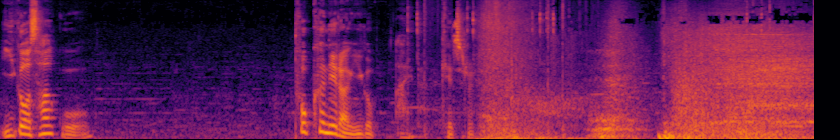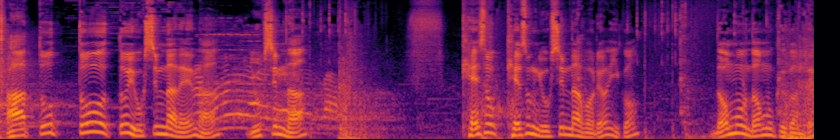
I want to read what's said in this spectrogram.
이거 사고 토큰이랑 이거 아니다 개지를. 아또 또 또 욕심나네 나. 욕심나? 계속 계속 욕심나 버려 이거? 너무 너무 그건데?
